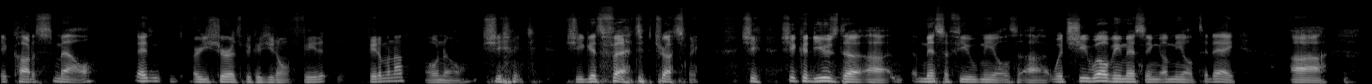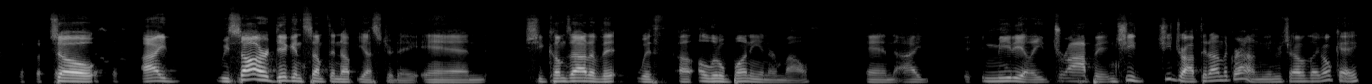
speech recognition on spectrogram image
it caught a smell. And are you sure it's because you don't feed it? Feed them enough? Oh no, she she gets fed. Trust me. She she could use to uh, miss a few meals, uh, which she will be missing a meal today. Uh, so I we saw her digging something up yesterday, and she comes out of it with a, a little bunny in her mouth, and I immediately drop it, and she she dropped it on the ground, you know, which I was like, okay.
